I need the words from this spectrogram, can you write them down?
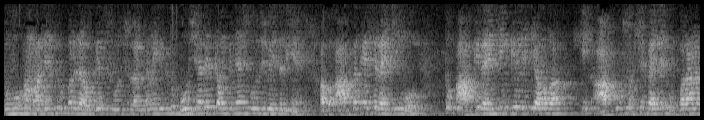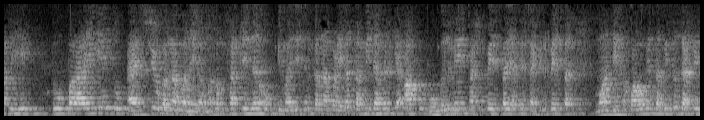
तो वो अमेजन के ऊपर जाओगे शूज़ सेलेक्ट करने के तो बहुत सारे कंपनियाँ शूज़ बेच रही हैं। अब आपका कैसे रैंकिंग हो? तो आपकी रैंकिंग के लिए क्या होगा कि आपको सबसे पहले ऊपर आना चाहिए तो ऊपर आएँगे तो एस करना पड़ेगा मतलब सर्च इंजन ऑप्टिमाइजेशन करना पड़ेगा, तभी जाकर के आपको गूगल में फ़र्स्ट पेज पर या फिर सेकंड पेज पर वहाँ दिखा पाओगे, तभी तो जाके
